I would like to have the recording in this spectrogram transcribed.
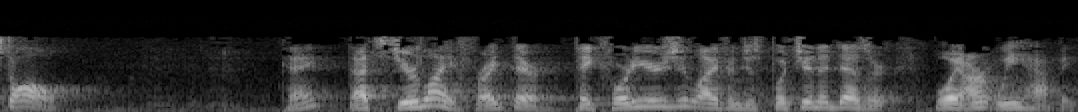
stall. Okay? That's your life right there. Take 40 years of your life and just put you in a desert. Boy, aren't we happy.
